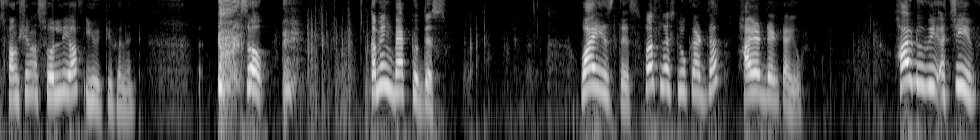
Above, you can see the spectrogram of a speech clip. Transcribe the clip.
is function solely of u equivalent. so, coming back to this why is this first let us look at the higher delta u how do we achieve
